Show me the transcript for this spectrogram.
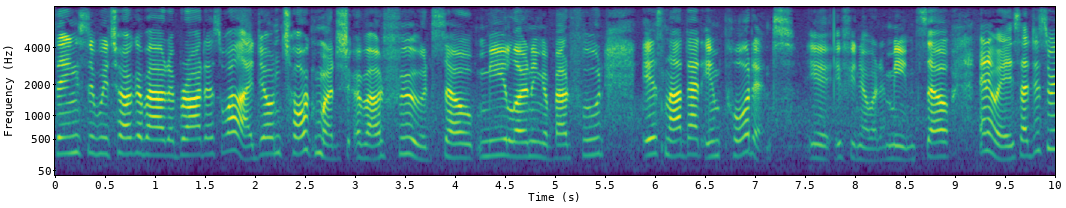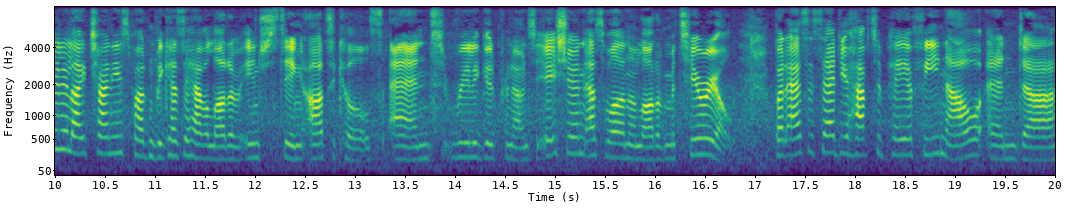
things that we talk about abroad as well. I don't talk much about food, so me learning about food is not that important, if you know what I mean. So anyways, I just really like ChinesePod because they have a lot of interesting articles and really good pronunciation as well and a lot of material. But as I said, you have to pay a fee now and uh,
